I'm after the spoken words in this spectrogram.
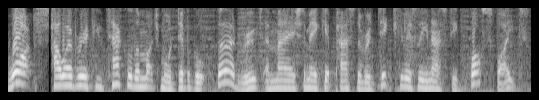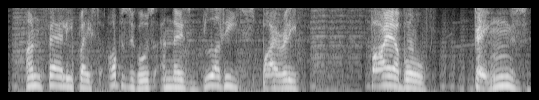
What? However, if you tackle the much more difficult third route and manage to make it past the ridiculously nasty boss fights, unfairly placed obstacles, and those bloody spirally fireball things,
